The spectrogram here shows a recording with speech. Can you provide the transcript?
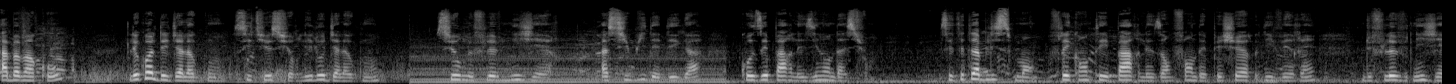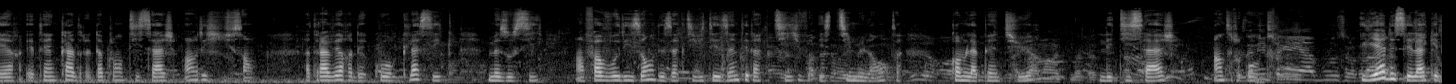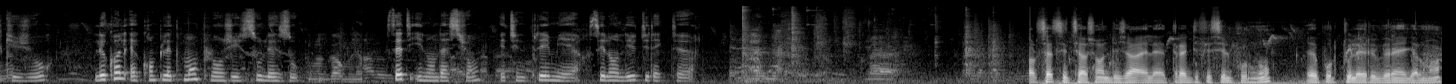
À Bamako, l'école de Djalagoun, située sur l'îlot Djalagoun, sur le fleuve Niger, a subi des dégâts causés par les inondations. Cet établissement, fréquenté par les enfants des pêcheurs riverains du fleuve Niger, est un cadre d'apprentissage enrichissant à travers des cours classiques, mais aussi en favorisant des activités interactives et stimulantes comme la peinture, les tissages, entre autres. Il y a de cela quelques jours, l'école est complètement plongée sous les eaux. Cette inondation est une première selon le directeur. cette situation déjà elle est très difficile pour nous et pour tous les riverains également.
